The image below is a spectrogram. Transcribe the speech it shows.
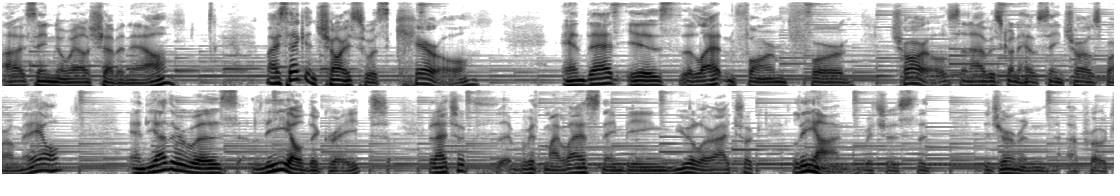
uh, St. Noel Chabanel. My second choice was Carol, and that is the Latin form for Charles, and I was going to have St. Charles Borromeo. And the other was Leo the Great, but I took, with my last name being Mueller, I took Leon, which is the, the German approach.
